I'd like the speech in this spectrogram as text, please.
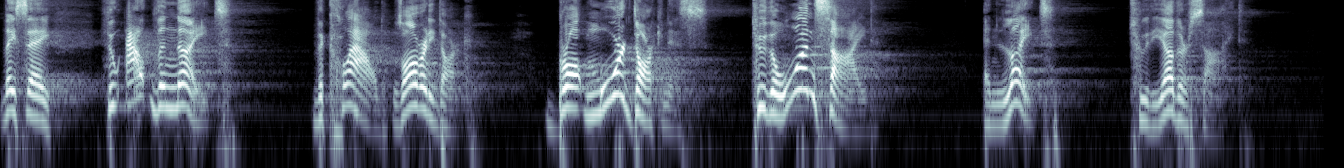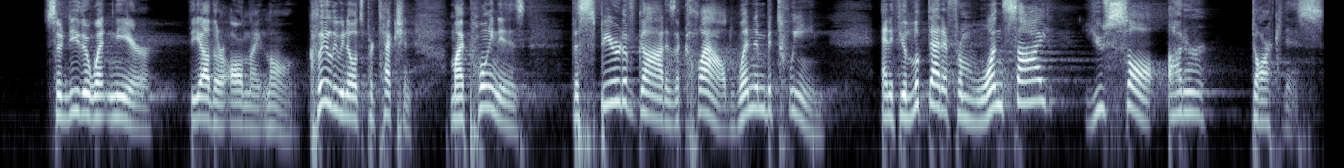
They say, throughout the night, the cloud was already dark, brought more darkness to the one side and light to the other side. So neither went near the other all night long. Clearly, we know it's protection. My point is, the Spirit of God is a cloud, went in between. And if you looked at it from one side, you saw utter darkness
